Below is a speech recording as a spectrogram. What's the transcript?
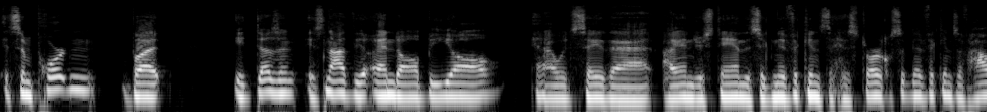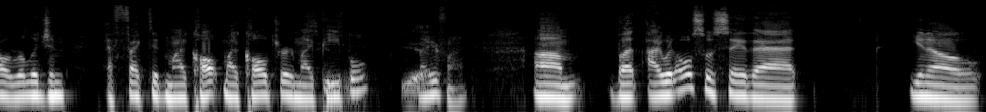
it's important, but it doesn't. It's not the end all be all. And I would say that I understand the significance, the historical significance of how religion affected my cult, my culture, and my people. Yeah. No, you're fine. Um, but I would also say that, you know,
